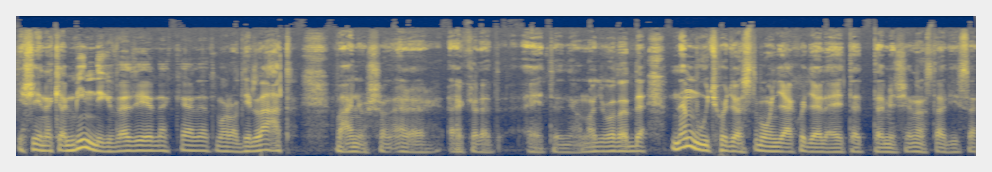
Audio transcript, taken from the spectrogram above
És én nekem mindig vezérnek kellett maradni, látványosan el, el kellett ejteni a nagyvadat, de nem úgy, hogy azt mondják, hogy elejtettem, és én azt elhiszem.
